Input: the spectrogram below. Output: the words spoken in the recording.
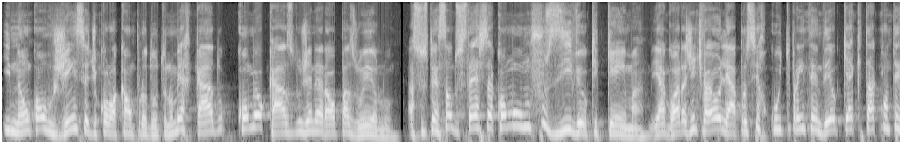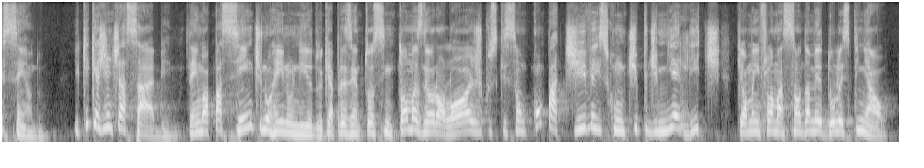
e não com a urgência de colocar um produto no mercado, como é o caso do General Pazuello. A suspensão dos testes é como um fusível que queima, e agora a gente vai olhar para o circuito para entender o que é que está acontecendo. E o que, que a gente já sabe? Tem uma paciente no Reino Unido que apresentou sintomas neurológicos que são compatíveis com um tipo de mielite, que é uma inflamação da medula espinhal.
